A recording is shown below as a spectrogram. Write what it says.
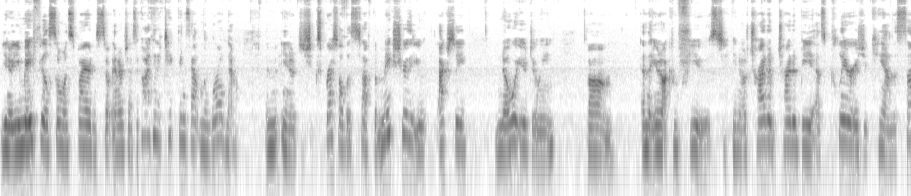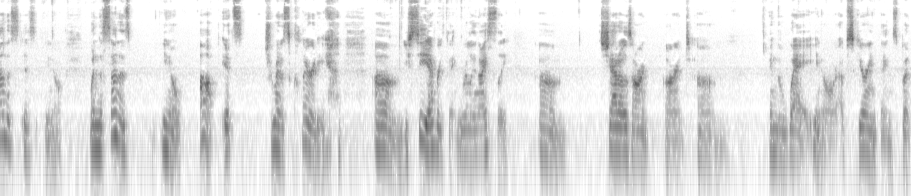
you know, you may feel so inspired and so energized, like, oh, I got to take things out in the world now, and you know, express all this stuff. But make sure that you actually know what you're doing. Um, and that you're not confused. You know, try to try to be as clear as you can. The sun is, is you know, when the sun is, you know, up, it's tremendous clarity. um, you see everything really nicely. Um, shadows aren't aren't um, in the way, you know, or obscuring things, but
